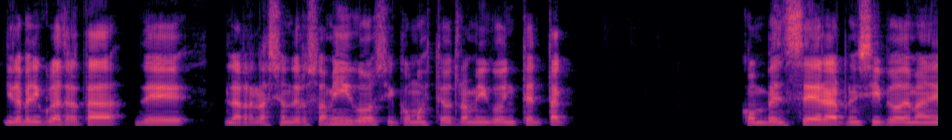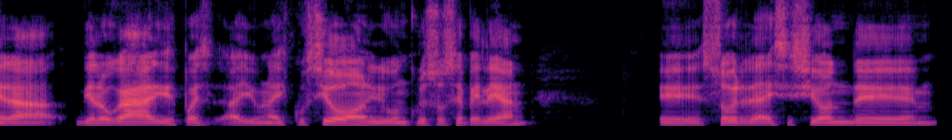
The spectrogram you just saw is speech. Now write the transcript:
Y la película trata de la relación de los amigos y cómo este otro amigo intenta convencer al principio de manera dialogar y después hay una discusión y luego incluso se pelean eh, sobre la decisión de,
